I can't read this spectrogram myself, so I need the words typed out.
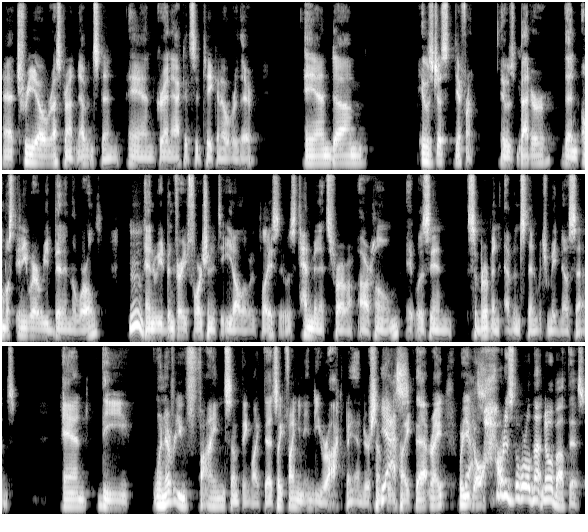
at Trio Restaurant in Evanston, and Grant Achatz had taken over there and um, it was just different. It was better than almost anywhere we'd been in the world, Hmm. and we'd been very fortunate to eat all over the place. It was ten minutes from our, our home. It was in suburban Evanston, which made no sense. And the whenever you find something like that, it's like finding an indie rock band or something Yes. like that, right? Where you go, how does the world not know about this?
